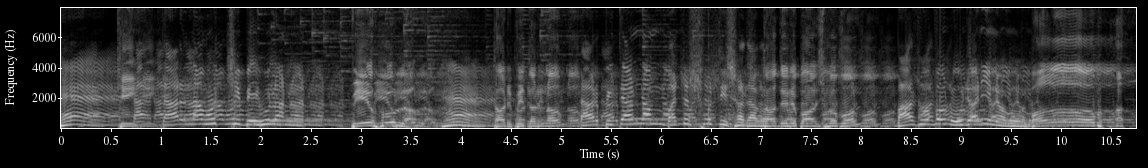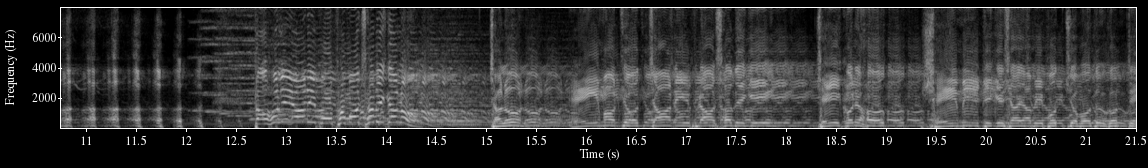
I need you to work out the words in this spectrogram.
হ্যাঁ কি? তার নাম হচ্ছে বেহুলানাথ বেহুলা? হ্যাঁ। তার পিতার নাম? তার পিতার নাম বাচস্পতি সদাগর। তাদের বাসভবন? বাসভবন উজানি নগর বাবা তাহলে আরে প্রথম বছরে কেন? চলুন এই মতো এই প্রাসাদে গিয়ে যে করে হোক সেই মেয়েটিকে চাই আমি পুত্রবধূ করতে।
